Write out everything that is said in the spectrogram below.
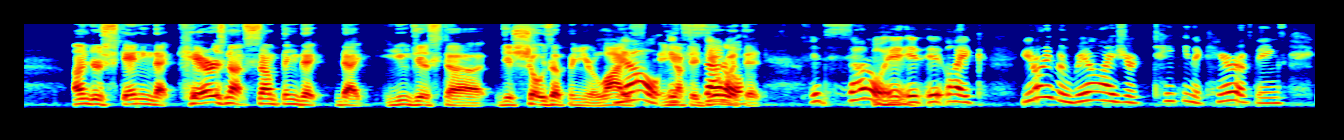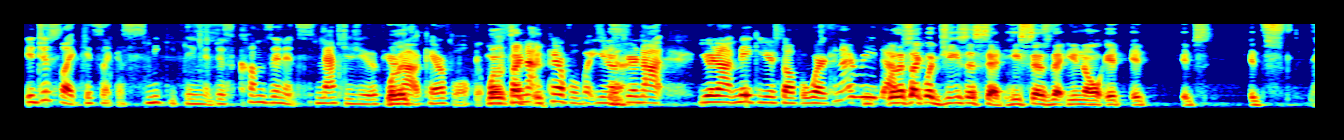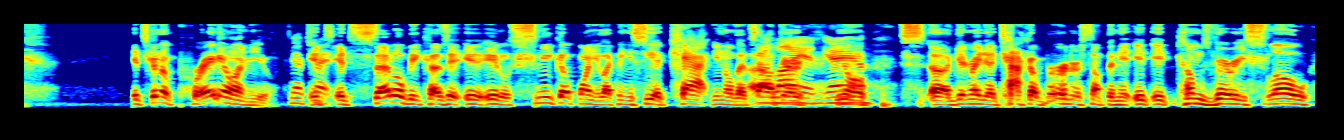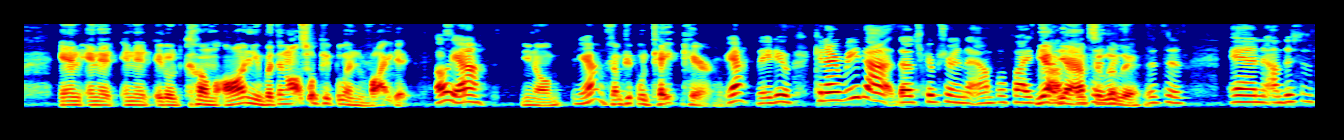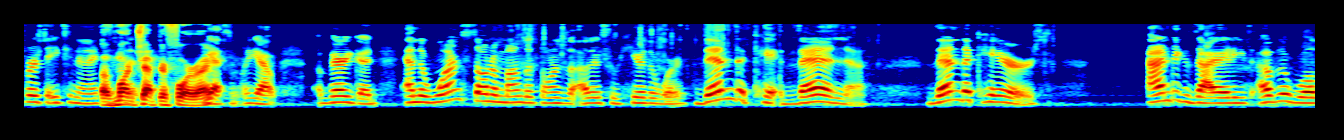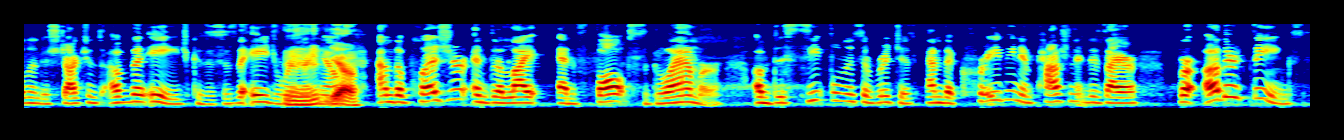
understanding that care is not something that that you just uh, just shows up in your life No, and you have to deal with it. It's subtle. Mm-hmm. It, it it like you don't even realize you're taking the care of things. It just like it's like a sneaky thing. It just comes in and snatches you if you're Well, not careful. well, Well, if you're like not it- careful, but you know if you're not you're not making yourself aware. Can I read that? Well, it's like what Jesus said. He says that you know it it it's it's it's gonna prey on you. That's it's right. it's subtle because it, it it'll sneak up on you, like when you see a cat, you know, that's A out lion. there, Yeah, you know, yeah. s- uh, getting ready to attack a bird or something. It it, it comes very slow, and and it and it it'll come on you. But then also people invite it. oh yeah, You know, yeah, some people take care. yeah. They do. Can I read that that scripture in the Amplified? Yeah, yeah, It says- absolutely. It says, and um, this is verse eighteen and nineteen. Of Mark says- chapter four, right? Yes, yeah, very good. And the one sown among the thorns, the others who hear the word. Then the ca- then, then the cares and anxieties of the world and distractions of the age, because this is the age we're in right Mhm, now, yeah. and the pleasure and delight and false glamour of deceitfulness of riches and the craving and passionate desire for other things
